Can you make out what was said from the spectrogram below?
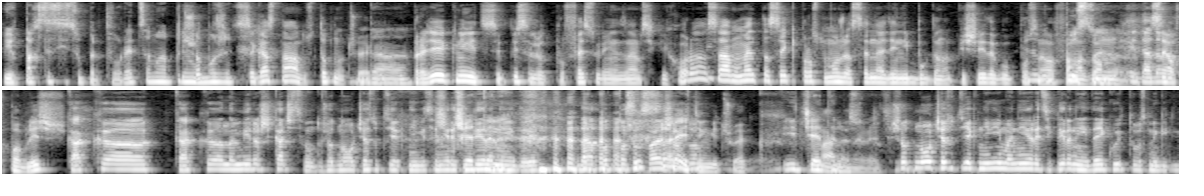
Вие пак сте си супер творец, ама примерно може... сега стана достъпно, човек. Да. Преди книгите се писали от професори и не знам всеки хора, сега в момента всеки просто може да седне един ибук да напише и да го пусне го в Amazon да. Е, да, да. Self-Publish. Как, а, как намираш качественото? Защото много често тия книги са ни рециклирани четене. идеи. Да, то, точно това е, защото, рейтинги, човек. И четене защото много често тия книги има ни рециклирани идеи, които сме ги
